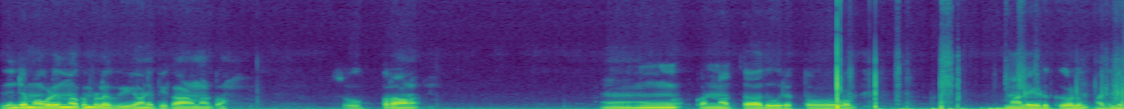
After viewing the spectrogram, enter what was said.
ഇതിന്റെ മുകളിൽ നിന്ന് നോക്കുമ്പോഴുള്ള വ്യൂ ആണ് ഇപ്പോൾ കാണുന്നത് കേട്ടോ. സൂപ്പറാണ്. കണ്ണെത്താ ദൂരത്തോളം മലയിടുക്കുകളും അതിന്റെ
